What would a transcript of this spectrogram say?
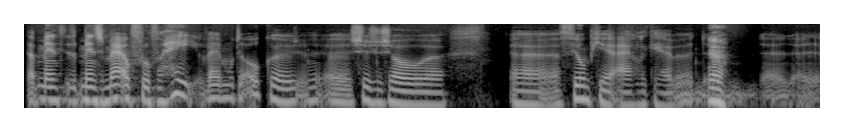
dat, men, dat mensen mij ook vroegen van... hey, wij moeten ook eh eh, zus en zo eh, eh, een filmpje eigenlijk hebben. Ja. Eh, eh,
